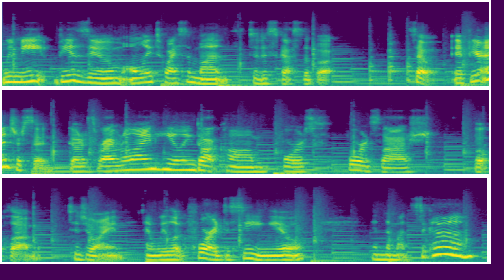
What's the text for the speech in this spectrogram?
We meet via Zoom only twice a month to discuss the book. So if you're interested, go to thriveandalignhealing.com forward, forward slash book club to join. And we look forward to seeing you in the months to come.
